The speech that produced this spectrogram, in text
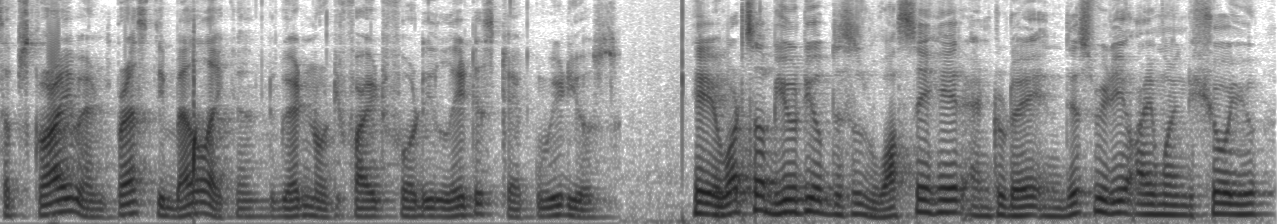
Subscribe and press the bell icon to get notified for the latest tech videos. Hey what's up YouTube this is Wasay here and today in this video I am going to show you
